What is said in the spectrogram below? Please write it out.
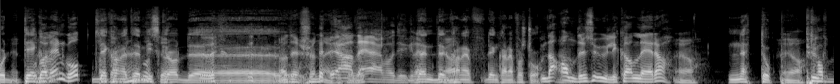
Og det Og da ler han godt. Det kan jeg til en viss grad uh, ja det skjønner jeg. Ja, det er greit. den, den, Ja. kan jeg, den kan jeg forstå. Men det er andres ulykke han ler av. Ja. Nettopp. Ja. Tab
